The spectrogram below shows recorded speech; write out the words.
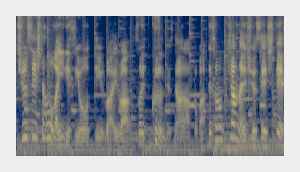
修正した方がいいですよっていう場合は、それ来るんですね、アラートが。で、その期間内に修正して、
